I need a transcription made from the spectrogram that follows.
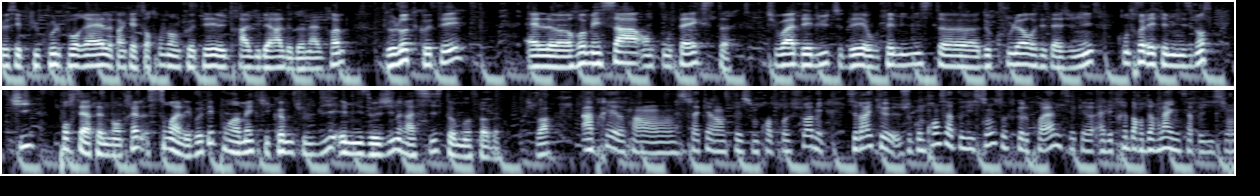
que c'est plus cool pour elle, enfin qu'elle se retrouve dans le côté ultra-libéral de Donald Trump. De l'autre côté, elle euh, remet ça en contexte, tu vois, des luttes des féministes euh, de couleur aux États-Unis contre les féministes blanches qui, pour certaines d'entre elles, sont allées voter pour un mec qui, comme tu le dis, est misogyne, raciste, homophobe. Tu vois Après, enfin, chacun fait son propre choix, mais c'est vrai que je comprends sa position, sauf que le problème, c'est qu'elle est très borderline, sa position.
